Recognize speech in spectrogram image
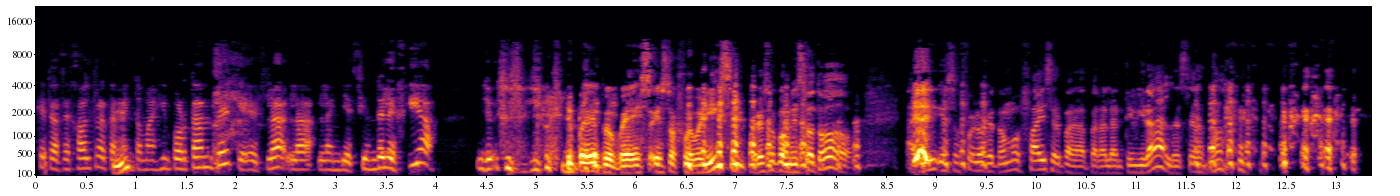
que te has dejado el tratamiento más importante, que es la, la, la inyección de lejía. Yo- yo pues, pues, pues, eso fue buenísimo, por eso comenzó todo. Ahí, eso fue lo que tomó Pfizer para, para el antiviral, o sea, ¿no?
